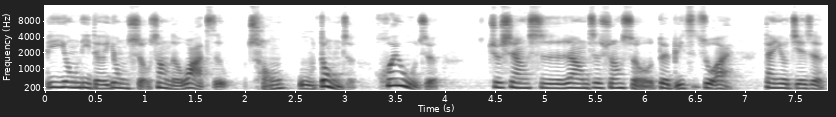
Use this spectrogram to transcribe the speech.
？B 用力的用手上的袜子虫舞动着，挥舞着，就像是让这双手对彼此做爱，但又接着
